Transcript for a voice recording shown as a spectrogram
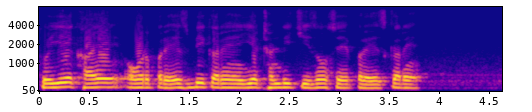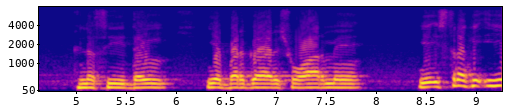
تو یہ کھائیں اور پرہیز بھی کریں، یہ ٹھنڈی چیزوں سے پرہیز کریں۔ لسی، دہی، یہ برگر شوار میں یہ اس طرح کے یہ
